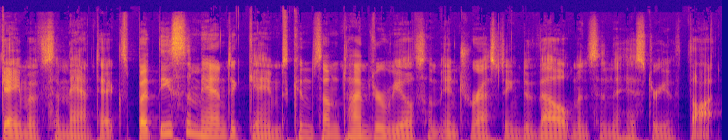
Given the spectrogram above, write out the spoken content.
game of semantics, but these semantic games can sometimes reveal some interesting developments in the history of thought.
